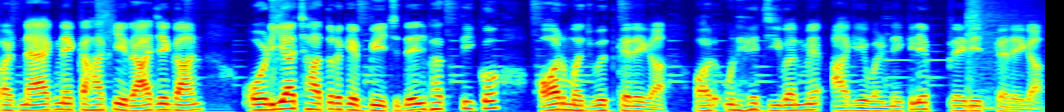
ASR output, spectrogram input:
पटनायक ने कहा कि राज्य गान ओडिया छात्रों के बीच देशभक्ति को और मज़बूत करेगा और उन्हें जीवन में आगे बढ़ने के लिए प्रेरित करेगा।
